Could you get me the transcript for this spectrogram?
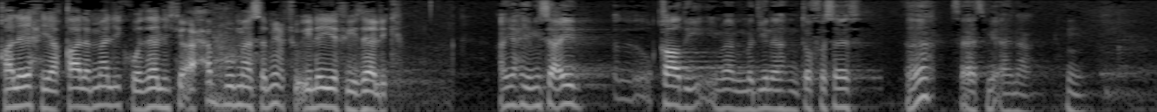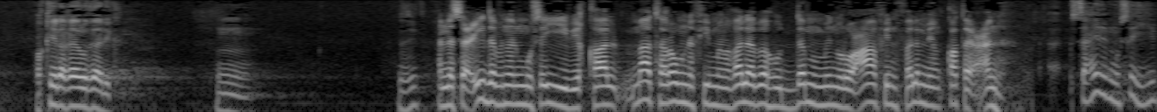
قال يحيى قال مالك وذلك أحب ما سمعت إلي في ذلك. عن يحيى بن سعيد القاضي إمام المدينة متوفى سنة؟ سنة 100 نعم. وقيل غير ذلك. أن سعيد بن المسيب قال ما ترون في من غلبه الدم من رعاف فلم ينقطع عنه. سعيد المسيب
